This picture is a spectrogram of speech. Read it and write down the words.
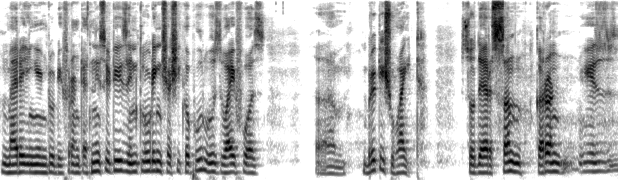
marrying into different ethnicities, including Shashi Kapoor, whose wife was um, British white. So their son Karan is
